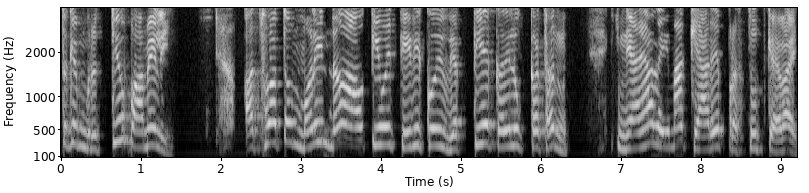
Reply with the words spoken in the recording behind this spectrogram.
તો કે મૃત્યુ પામેલી અથવા તો મળી ન આવતી હોય તેવી કોઈ વ્યક્તિએ કરેલું કથન ન્યાયાલયમાં ક્યારે પ્રસ્તુત કહેવાય?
